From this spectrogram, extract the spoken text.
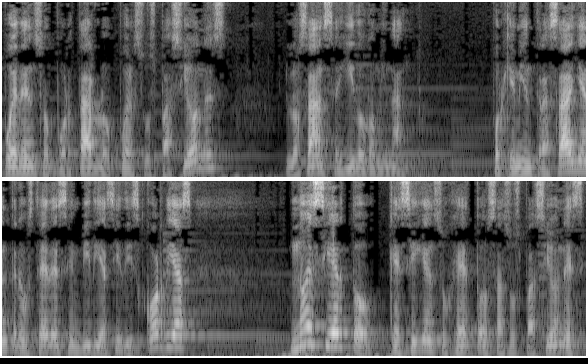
pueden soportarlo, pues sus pasiones los han seguido dominando. Porque mientras haya entre ustedes envidias y discordias, no es cierto que siguen sujetos a sus pasiones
